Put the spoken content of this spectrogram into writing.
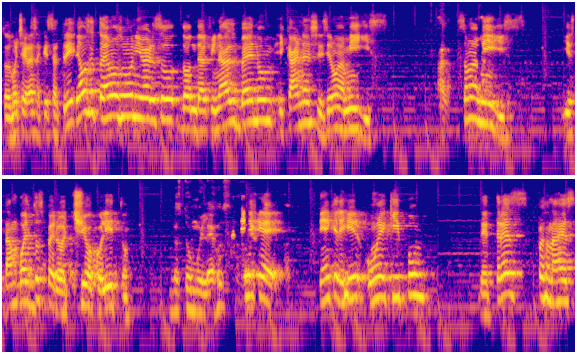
Entonces, muchas gracias, Crystal Tree. Digamos que tenemos un universo donde al final Venom y Carnage se hicieron amiguis. Son amiguis. Y están vueltos, pero chocolito. No estuvo muy lejos. Tiene que, tiene que elegir un equipo de tres personajes:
